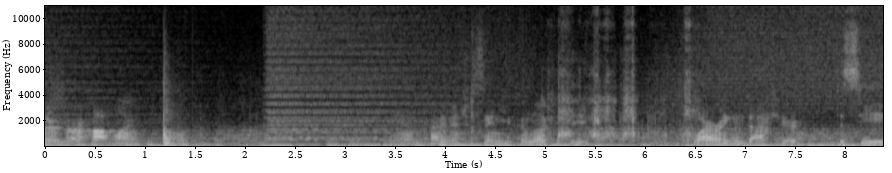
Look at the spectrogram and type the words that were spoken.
There's our hotline. And kind of interesting, you can look at the wiring in back here to see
